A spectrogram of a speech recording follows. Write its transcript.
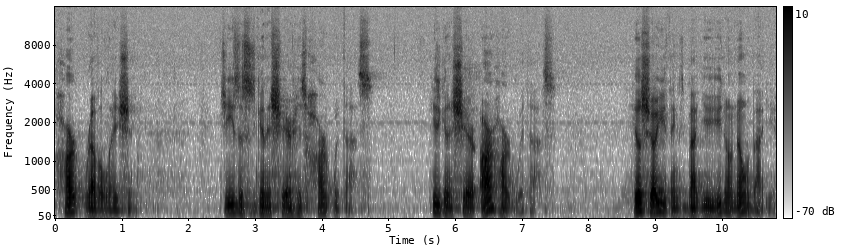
heart revelation. Jesus is going to share his heart with us. He's going to share our heart with us. He'll show you things about you you don't know about you.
